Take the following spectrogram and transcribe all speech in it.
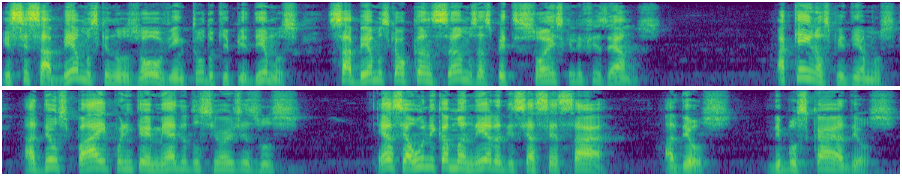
E se sabemos que nos ouve em tudo o que pedimos, sabemos que alcançamos as petições que lhe fizemos. A quem nós pedimos? A Deus Pai por intermédio do Senhor Jesus. Essa é a única maneira de se acessar a Deus, de buscar a Deus.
